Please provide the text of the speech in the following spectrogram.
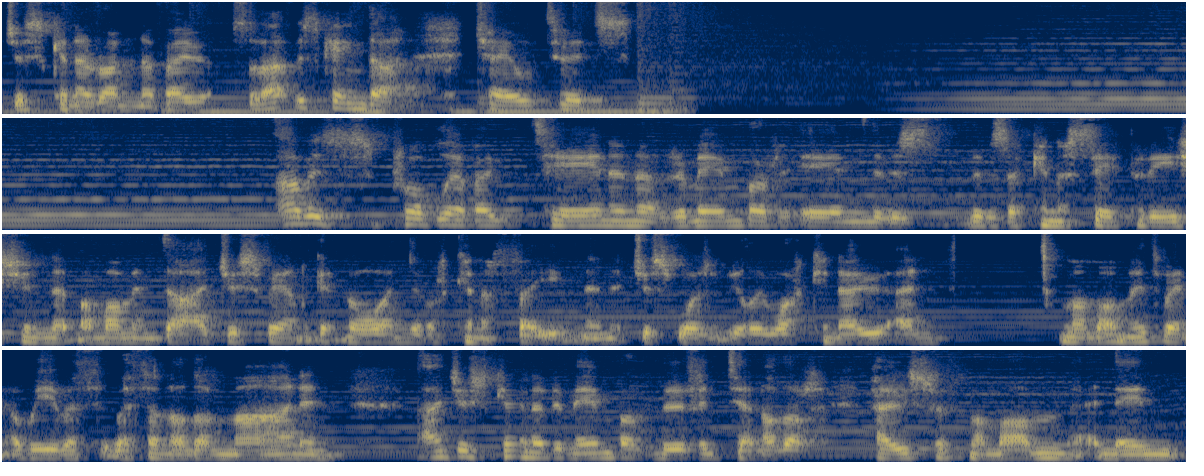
just kind of running about. So that was kind of childhood. I was probably about ten, and I remember um, there was there was a kind of separation that my mum and dad just weren't getting on. They were kind of fighting, and it just wasn't really working out. And my mum had went away with with another man, and I just kind of remember moving to another house with my mum, and then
